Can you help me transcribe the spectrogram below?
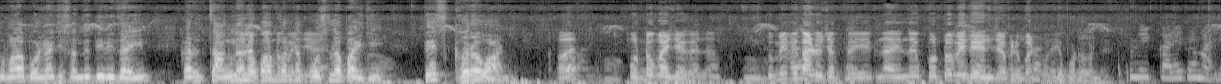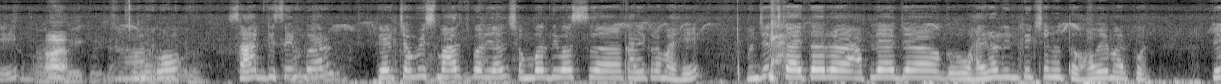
तुम्हाला बोलण्याची संधी दिली जाईल. कारण चांगलं लोकांपर्यंत पोचलं पाहिजे. तेच खरं वाण. होय? फोटो पाहिजे? तुम्ही बी काढू शकता. एक ना यांचा फोटो बी द्या यांच्याकडे पाठवून. फोटो काढणार एक कार्यक्रम आहे. हा. तो सात डिसेंबर ते चोवीस मार्च पर्यंत शंभर दिवस अ, कार्यक्रम आहे. म्हणजेच काय तर आपल्या ज्या व्हायरल इन्फेक्शन होतं हवेमार्फत ते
